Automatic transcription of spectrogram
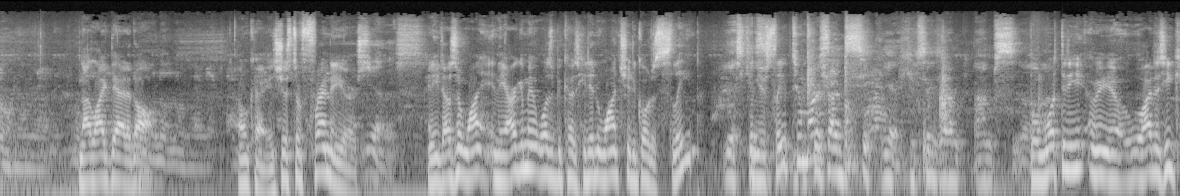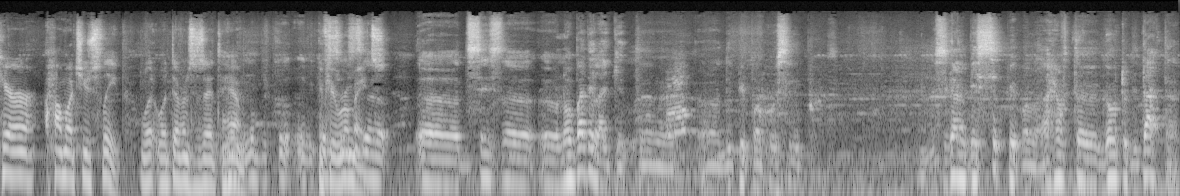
no, no, no. Not like that at all. No, no, no, Okay. It's just a friend of yours. Yes. And he doesn't want. And the argument was because he didn't want you to go to sleep. Yes, Can you sleep too much? Because I'm sick. Yeah, he says I'm. I'm uh, But what did he? I mean, why does he care how much you sleep? What what difference is that to him? No, because, uh, if because you're roommates. Uh, uh, says uh, uh, nobody like it. Uh, uh, the people who sleep. It's gonna be sick people. I have to go to the doctor.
